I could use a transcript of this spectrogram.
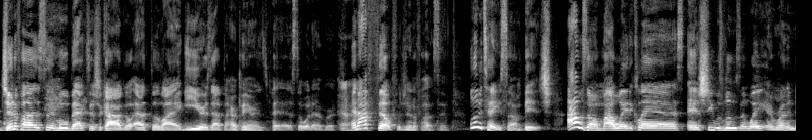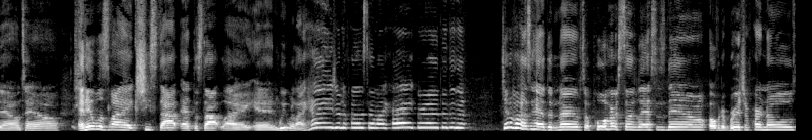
Jennifer Hudson moved back to Chicago after like years after her parents passed or whatever. Uh-huh. And I felt for Jennifer Hudson. But let me tell you something, bitch. I was on my way to class and she was losing weight and running downtown. And it was like she stopped at the stoplight and we were like, hey, Jennifer Hudson, like, hey, girl. da, da, da. Jennifer Hudson had the nerve to pull her sunglasses down over the bridge of her nose,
